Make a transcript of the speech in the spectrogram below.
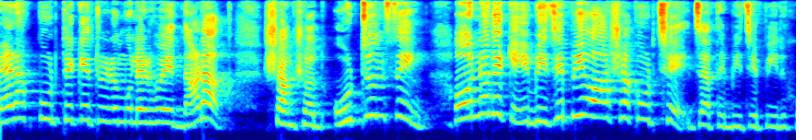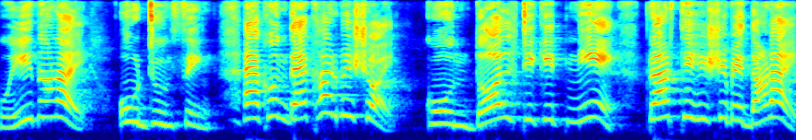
ব্যারাকপুর থেকে তৃণমূলের হয়ে দাঁড়াক সাংসদ অর্জুন সিং, অন্যদিকে বিজেপিও আশা করছে যাতে বিজেপির হয়েই দাঁড়ায় অর্জুন সিং। এখন দেখার বিষয়, কোন দল টিকিট নিয়ে প্রার্থী হিসেবে দাঁড়ায়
